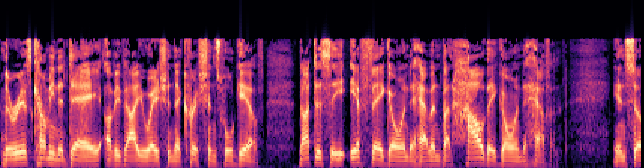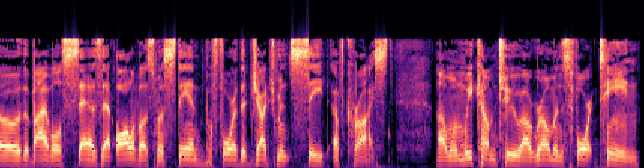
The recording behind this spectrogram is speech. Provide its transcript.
there is coming a day of evaluation that Christians will give, not to see if they go into heaven, but how they go into heaven. And so the Bible says that all of us must stand before the judgment seat of Christ. Uh, when we come to uh, Romans 14,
